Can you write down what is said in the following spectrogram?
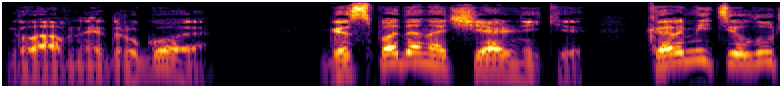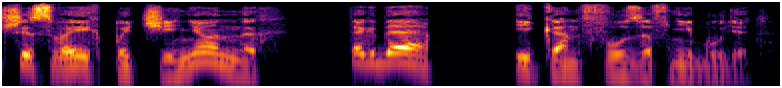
Главное другое. Господа начальники, кормите лучше своих подчиненных, Тогда и конфузов не будет.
